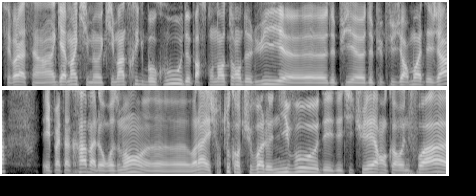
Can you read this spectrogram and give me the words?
C'est voilà, c'est un gamin qui m'intrigue beaucoup de parce qu'on entend de lui euh, depuis euh, depuis plusieurs mois déjà. Et patatras, malheureusement, euh, voilà, et surtout quand tu vois le niveau des, titulaires, encore une fois,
